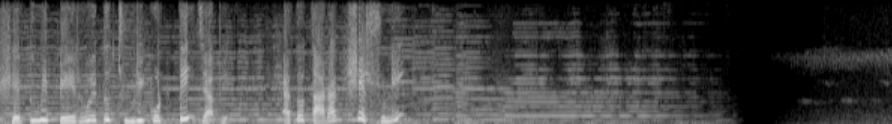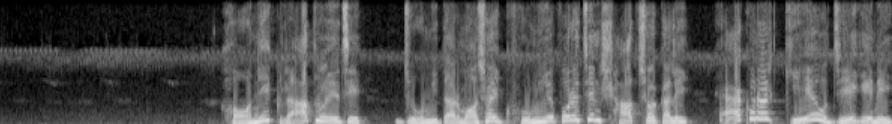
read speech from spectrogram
সে তুমি বের হয়ে তো চুরি করতেই যাবে। এত তারা কিসের শুনি? অনেক রাত হয়েছে। জমিদার মশাই ঘুমিয়ে পড়েছেন সাত সকালেই এখন আর কেউ জেগে নেই।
